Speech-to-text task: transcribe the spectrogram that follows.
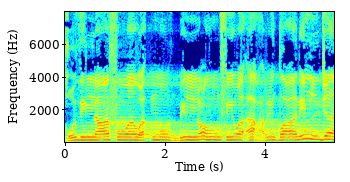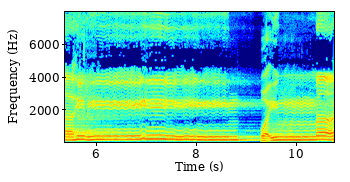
خذ العفو وأمر بالعرف وأعرض عن الجاهلين. وإما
